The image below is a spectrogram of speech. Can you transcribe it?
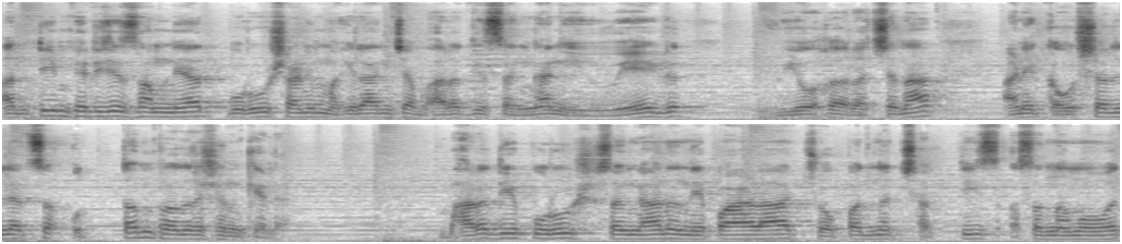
अंतिम फेरीच्या सामन्यात पुरुष आणि महिलांच्या भारतीय संघांनी वेग व्यूह रचना आणि कौशल्याचं उत्तम प्रदर्शन केलं. भारतीय पुरुष संघानं नेपाळला चोपन्न छत्तीस असं नमवत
